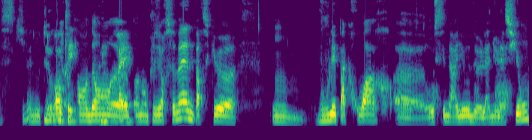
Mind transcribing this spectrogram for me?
ce qui va nous tenir pendant pendant plusieurs semaines parce que on voulait pas croire au scénario de l'annulation.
